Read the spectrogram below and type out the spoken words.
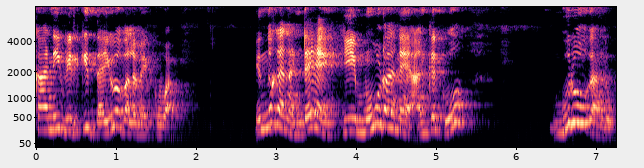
కానీ వీరికి దైవ బలం ఎక్కువ. ఎందుకనంటే ఈ మూడు అనే అంకెకు గురువు గారు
